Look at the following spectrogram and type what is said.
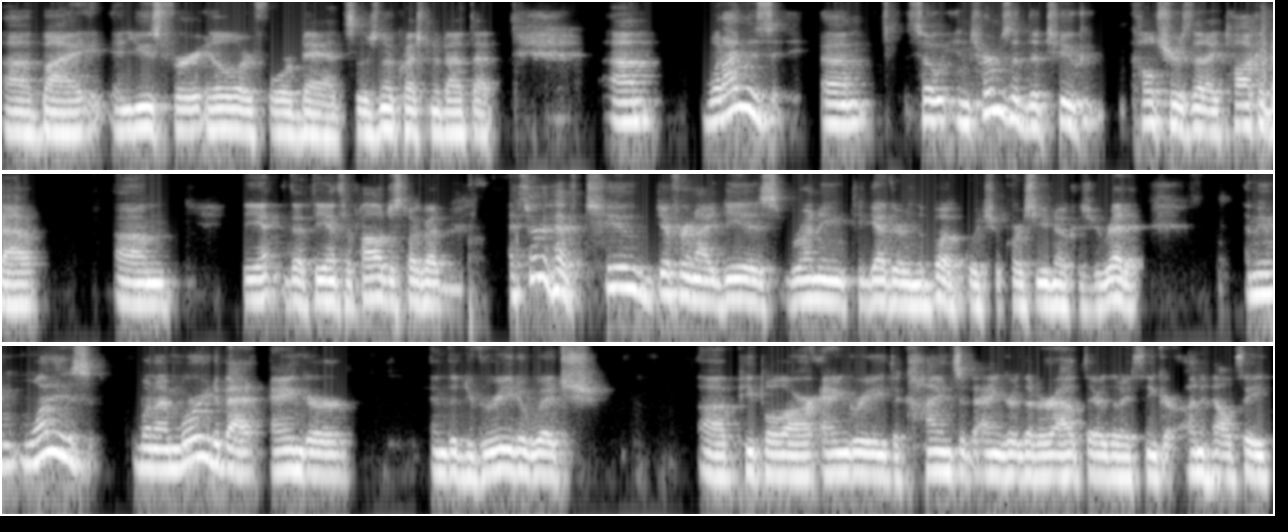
uh, by and used for ill or for bad. So there's no question about that. Um, what i was um, so in terms of the two cultures that i talk about um, the, that the anthropologists talk about i sort of have two different ideas running together in the book which of course you know because you read it. I mean one is when i'm worried about anger and the degree to which uh, people are angry, the kinds of anger that are out there that I think are unhealthy,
